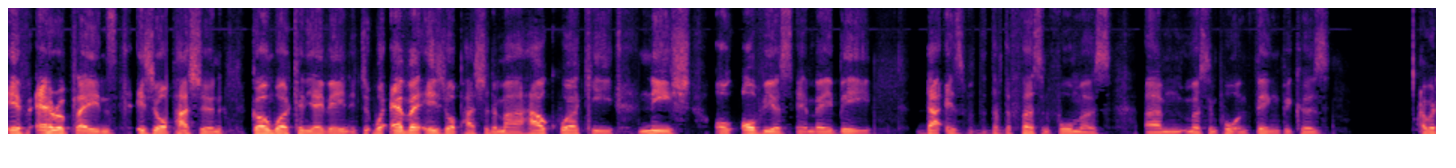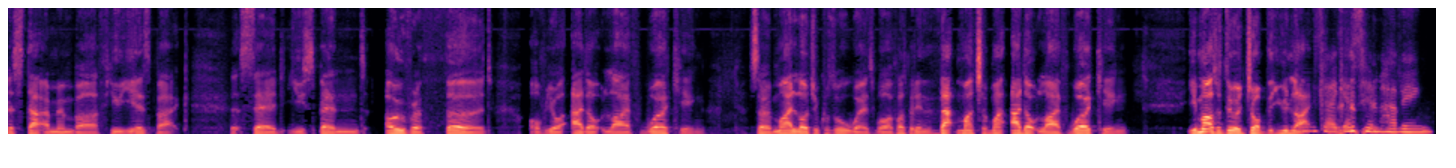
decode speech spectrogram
If aeroplanes is your passion, go and work in the aviation. Whatever is your passion, no matter how quirky, niche, or obvious it may be, that is the, the first and foremost, um, most important thing. Because I read a stat I remember a few years back that said you spend over a third of your adult life working. So my logic was always, well, if I'm spending that much of my adult life working, you might as well do a job that you like. So I guess him having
